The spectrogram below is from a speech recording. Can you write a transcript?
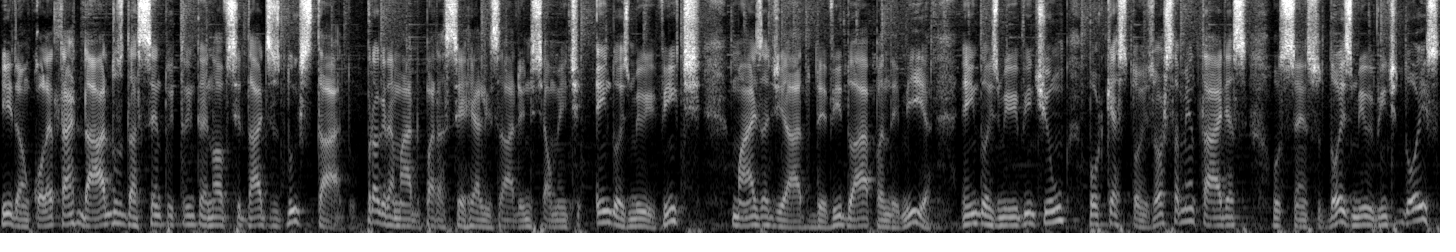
irão coletar dados das 139 cidades do estado. Programado para ser realizado inicialmente em 2020, mais adiado devido à pandemia, em 2021, por questões orçamentárias, o censo 2022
